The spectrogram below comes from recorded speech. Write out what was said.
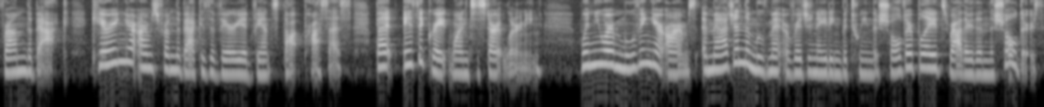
from the back. Carrying your arms from the back is a very advanced thought process, but is a great one to start learning. When you are moving your arms, imagine the movement originating between the shoulder blades rather than the shoulders.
